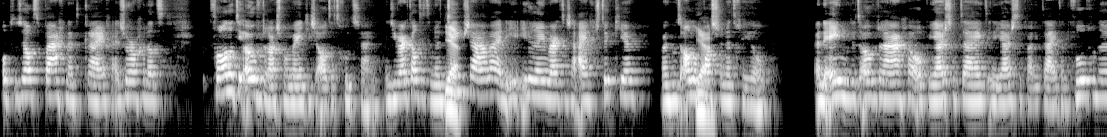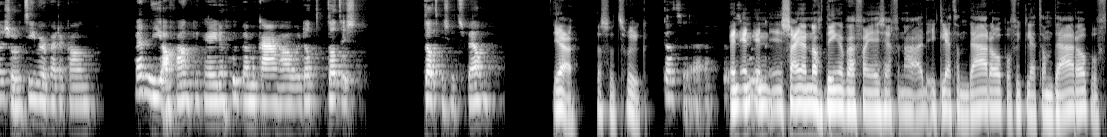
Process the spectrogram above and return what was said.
op dezelfde pagina te krijgen en zorgen dat vooral dat die overdrachtsmomentjes altijd goed zijn. Want je werkt altijd in een Ja. team samen en iedereen werkt in zijn eigen stukje, maar het moet allemaal Ja. passen in het geheel. En de een moet het overdragen op de juiste tijd en de juiste kwaliteit aan de volgende, zodat die weer verder kan. En die afhankelijkheden goed bij elkaar houden, dat, dat, is, dat is het spel. Ja, dat is wat truc. Dat, eh, dat En, en, en zijn er nog dingen waarvan jij zegt van, nou, ik let dan daarop of ik let dan daarop? Of,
